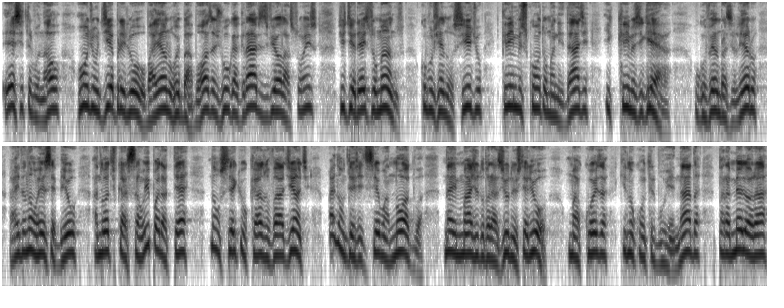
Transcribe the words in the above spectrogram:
Esse tribunal, onde um dia brilhou o baiano Rui Barbosa, julga graves violações de direitos humanos, como genocídio, crimes contra a humanidade e crimes de guerra. O governo brasileiro ainda não recebeu a notificação e pode até não ser que o caso vá adiante, mas não deixa de ser uma nódoa na imagem do Brasil no exterior, uma coisa que não contribui em nada para melhorar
